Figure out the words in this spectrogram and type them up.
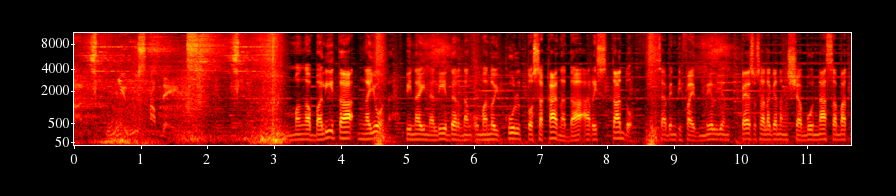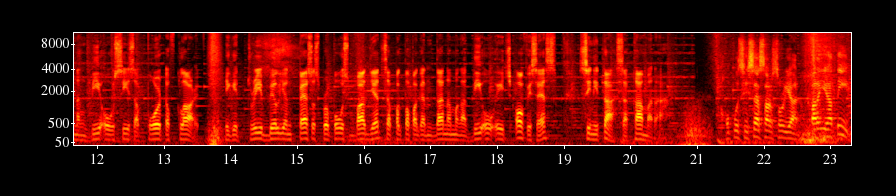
Ulat News Updates. Mga balita ngayon, Pinay na leader ng umano'y kulto sa Canada arestado. 75 million pesos halaga ng shabu nasabat ng BOC sa Port of Clark. Higit 3 billion pesos proposed budget sa pagpapaganda ng mga DOH offices, sinita sa Kamara. Ako po si Cesar Soriano para ihatid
